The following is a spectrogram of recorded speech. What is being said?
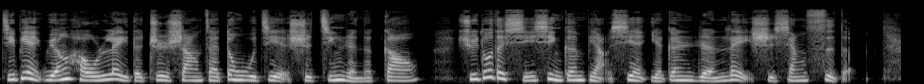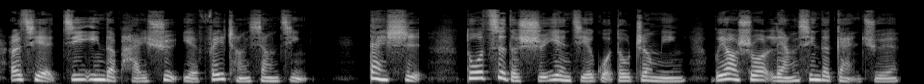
即便猿猴类的智商在动物界是惊人的高，许多的习性跟表现也跟人类是相似的，而且基因的排序也非常相近。但是，多次的实验结果都证明，不要说良心的感觉，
